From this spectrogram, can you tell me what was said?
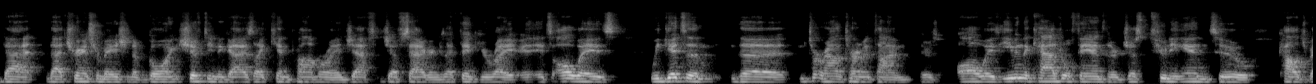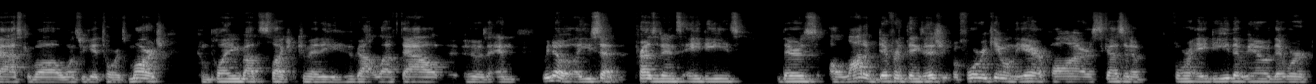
that that transformation of going shifting to guys like Ken Pomeroy and Jeff Jeff Sagarin because I think you're right. It's always we get to the around the tournament time. There's always even the casual fans that are just tuning in to college basketball. Once we get towards March, complaining about the selection committee, who got left out, who is, and we know, like you said, presidents, ads. There's a lot of different things issue. Before we came on the air, Paul and I were discussing a former AD that we know that were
